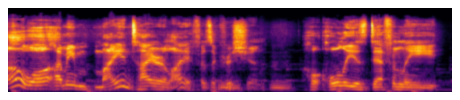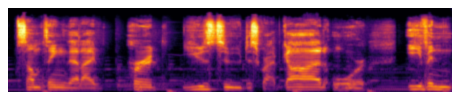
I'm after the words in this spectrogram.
Oh well, I mean, my entire life as a Christian, ho- holy is definitely something that I've heard used to describe God, mm-hmm. or even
